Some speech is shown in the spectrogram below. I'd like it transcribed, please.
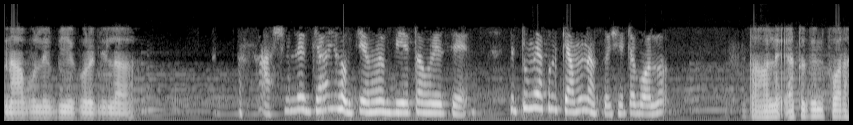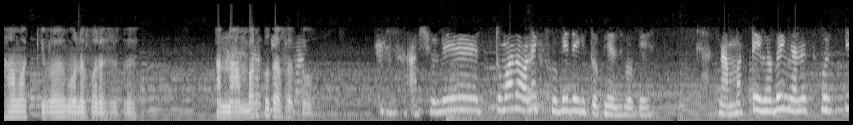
না বলে বিয়ে করে দিলা। আসলে যাই হোক যেভাবে বিয়েটা হয়েছে তুমি এখন কেমন আছো সেটা বলো। তাহলে এতদিন পর আমার কীভাবে মনে পড়েছে? আর নাম্বার কোথায় পেতো আসলে তোমার অনেক ছবি দেখি তো ফেসবুকে। নাম্বারটা এভাবেই ম্যানেজ করছি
